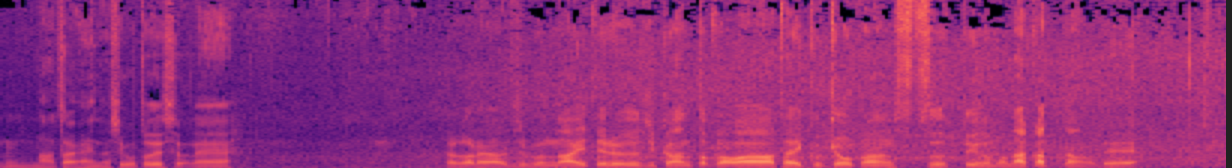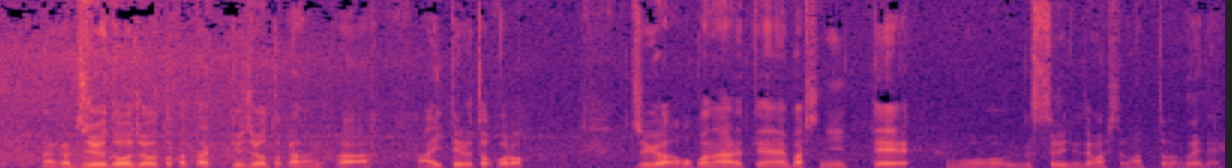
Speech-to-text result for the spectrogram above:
うん、まあ大変な仕事ですよね。だから自分の空いてる時間とかは体育教官室っていうのもなかったのでなんか柔道場とか卓球場とかなんか空いてるところ授業が行われてない場所に行ってもうぐっすり寝てましたマットの上で。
